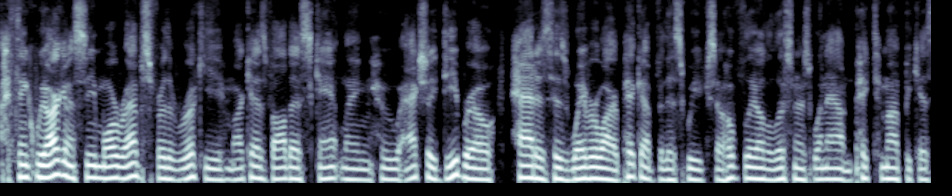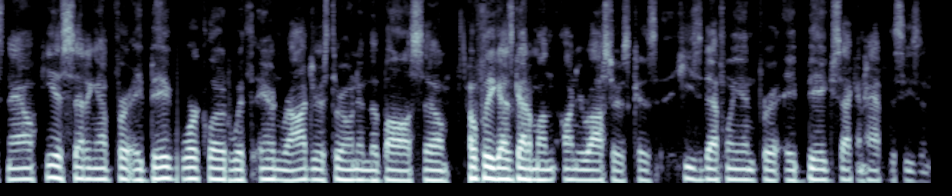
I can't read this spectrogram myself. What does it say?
I think we are going to see more reps for the rookie Marquez Valdes-Scantling, who actually Debro had as his waiver wire pickup for this week. So hopefully all the listeners went out and picked him up because now he is setting up for a big workload with Aaron Rodgers throwing in the ball. So hopefully you guys got him on on your rosters because he's definitely in for a big second second half of the season.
